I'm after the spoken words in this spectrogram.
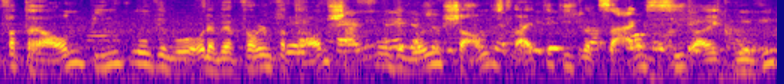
Vertrauen binden und wir wo- oder wir wollen Vertrauen schaffen und wir wollen schauen, dass Leute, die dort sagen, sie sind eure Kunden,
